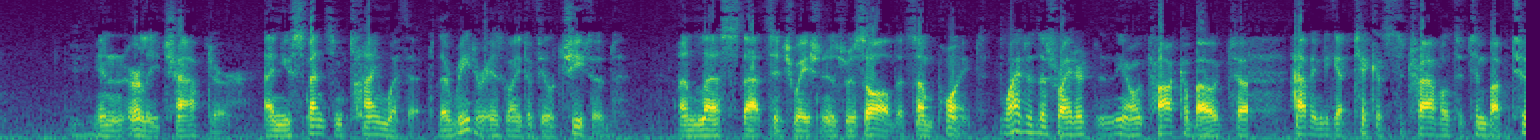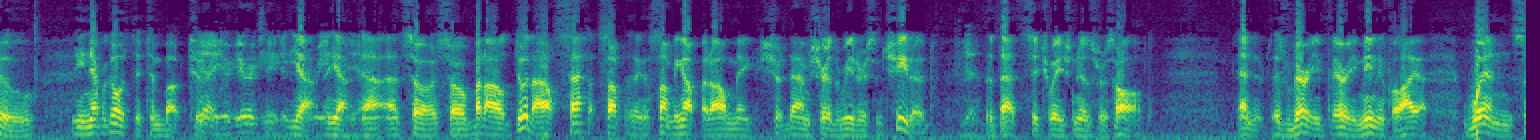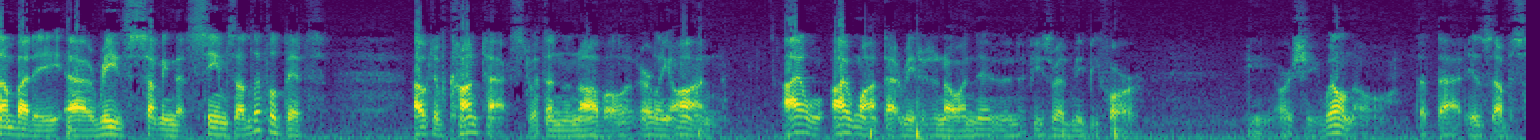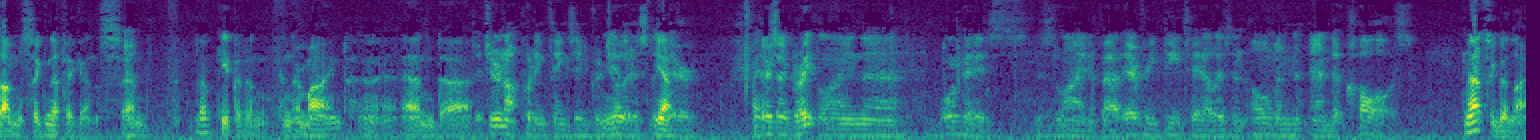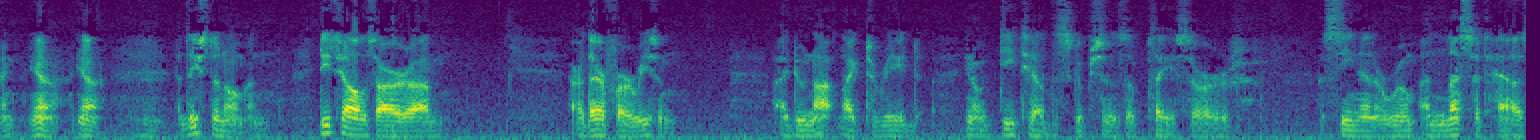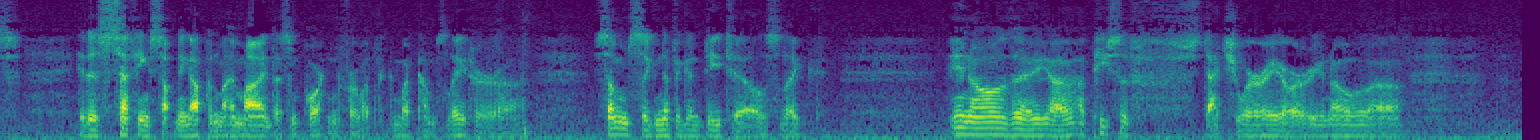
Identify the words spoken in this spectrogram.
mm-hmm. in an early chapter and you spend some time with it, the reader is going to feel cheated unless that situation is resolved at some point. Why did this writer, you know, talk about uh, having to get tickets to travel to Timbuktu? He never goes to Timbuktu. Yeah, you're irritated. Yeah, yeah, yeah. Uh, so, so, but I'll do that. I'll set something, something up, but I'll make sure, damn sure the reader isn't cheated. Yeah. That that situation is resolved, and it's very, very meaningful. I, when somebody uh, reads something that seems a little bit out of context within the novel early on, I, I want that reader to know, and, and if he's read me before, he or she will know that that is of some significance, and they'll keep it in, in their mind. Uh, and uh, that you're not putting things in gratuitously. Yeah. There, there's a great line, uh, Borges' line about every detail is an omen and a cause. That's a good line. Yeah, yeah. Mm-hmm. At least an omen details are um, are there for a reason. I do not like to read, you know, detailed descriptions of place or a scene in a room unless it has it is setting something up in my mind that's important for what what comes later. Uh, some significant details, like you know, the uh, a piece of statuary or you know. Uh,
